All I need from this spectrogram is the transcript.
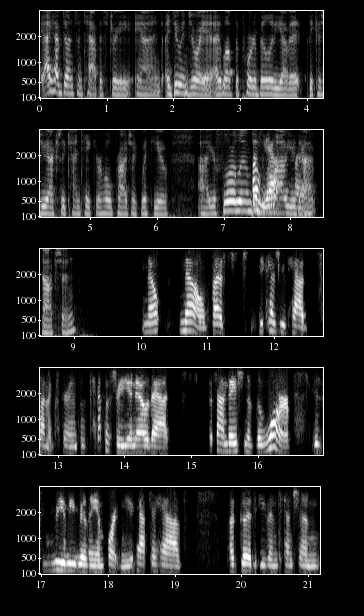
I have done some tapestry and I do enjoy it. I love the portability of it because you actually can take your whole project with you. Uh, your floor loom oh, doesn't oh, yeah, allow you that option. Nope, no, but because you've had some experience with tapestry, you know that the foundation of the warp is really, really important. You have to have a good even tension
